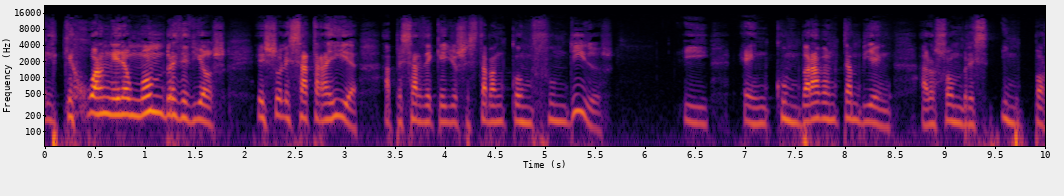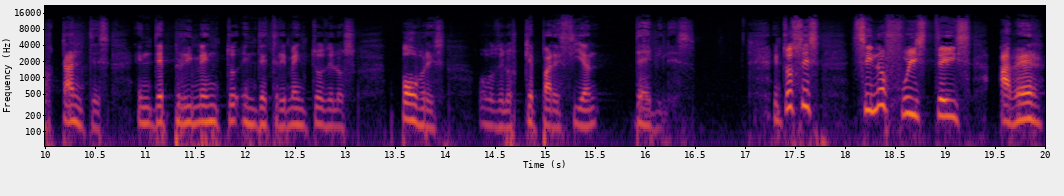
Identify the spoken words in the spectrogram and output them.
el que Juan era un hombre de Dios, eso les atraía, a pesar de que ellos estaban confundidos y encumbraban también a los hombres importantes en detrimento, en detrimento de los pobres o de los que parecían débiles. Entonces, si no fuisteis a ver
